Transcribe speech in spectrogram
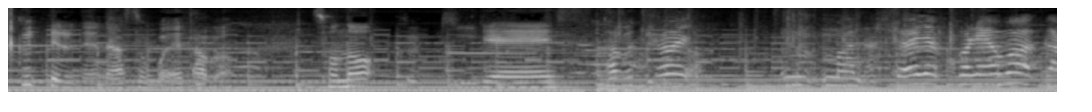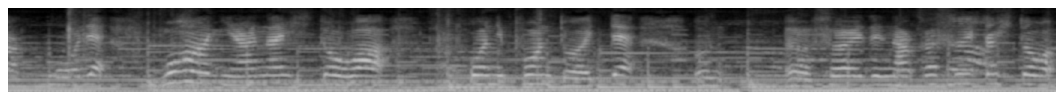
作ってるんだよね、あそこで多分。そのクッキーです。食べてみたうん、まだ。それでこれは学校で、ご飯いらない人は、ここにポンと置いて、うん、うんそれでお腹空いた人は、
